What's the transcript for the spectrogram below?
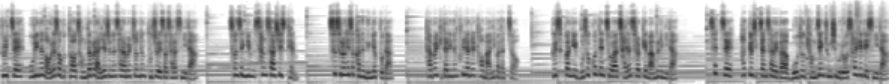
둘째, 우리는 어려서부터 정답을 알려주는 사람을 쫓는 구조에서 자랐습니다. 선생님, 상사 시스템, 스스로 해석하는 능력보다 답을 기다리는 훈련을 더 많이 받았죠. 그 습관이 무속 콘텐츠와 자연스럽게 맞물립니다. 셋째, 학교 직장 사회가 모두 경쟁 중심으로 설계돼 있습니다.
